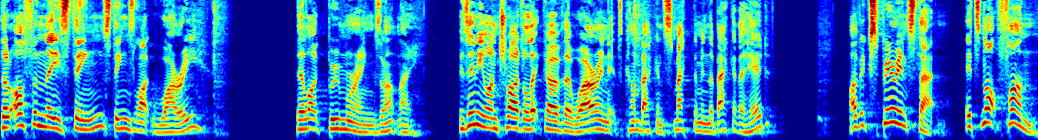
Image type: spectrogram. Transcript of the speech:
that often these things, things like worry, they're like boomerangs, aren't they? Has anyone tried to let go of their worry and it's come back and smacked them in the back of the head? I've experienced that. It's not fun.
